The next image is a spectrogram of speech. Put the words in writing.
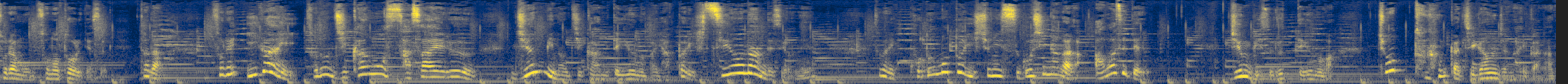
それはもうその通りです。ただそれ以外その時間を支える準備の時間っていうのがやっぱり必要なんですよね。つまり子どもと一緒に過ごしながら合わせてる準備するっていうのはちょっとなんか違うんじゃないかなっ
